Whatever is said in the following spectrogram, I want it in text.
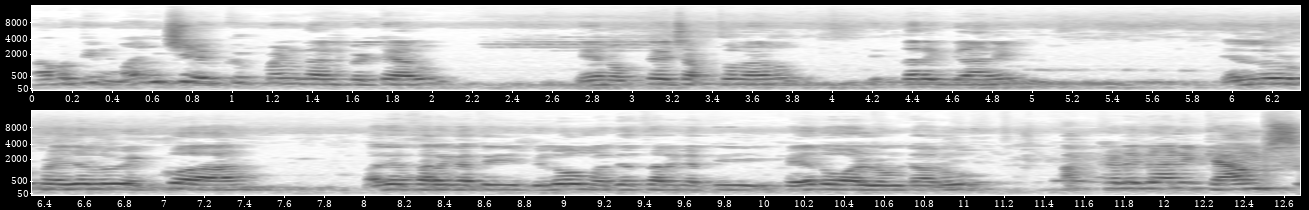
కాబట్టి మంచి ఎక్విప్మెంట్ కానీ పెట్టారు. నేను ఒకటే చెప్తున్నాను. ఇద్దరికి కానీ ఎల్లూరు ప్రజలు ఎక్కువ మధ్య తరగతి బిలో మధ్య తరగతి పేదవాళ్ళు ఉంటారు. అక్కడ కానీ క్యాంప్స్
